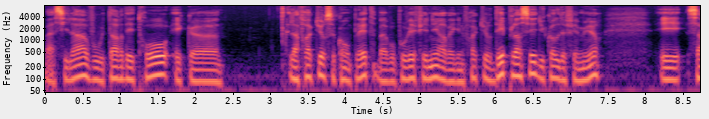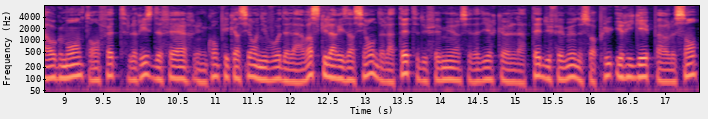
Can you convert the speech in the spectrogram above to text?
bah, si là vous tardez trop et que la fracture se complète, bah, vous pouvez finir avec une fracture déplacée du col de fémur. Et ça augmente en fait le risque de faire une complication au niveau de la vascularisation de la tête du fémur, c'est-à-dire que la tête du fémur ne soit plus irriguée par le sang,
